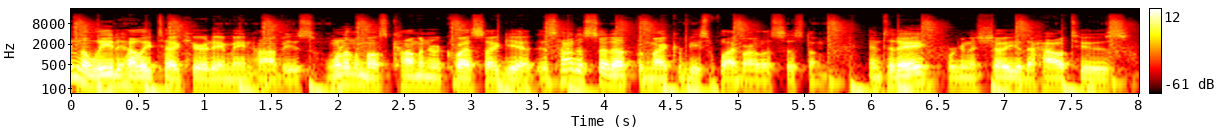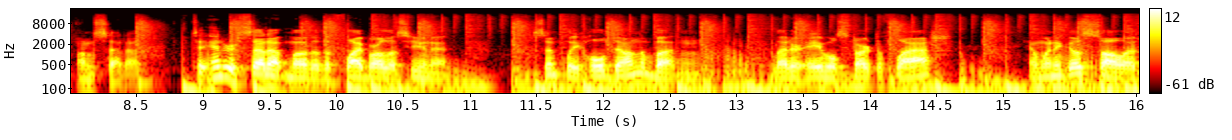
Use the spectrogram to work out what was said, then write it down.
Being the lead heli tech here at AMain Hobbies, one of the most common requests I get is how to set up the Microbeast flybarless system. And today, we're going to show you the how-tos on setup. To enter setup mode of the flybarless unit, simply hold down the button, letter A will start to flash, and when it goes solid,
